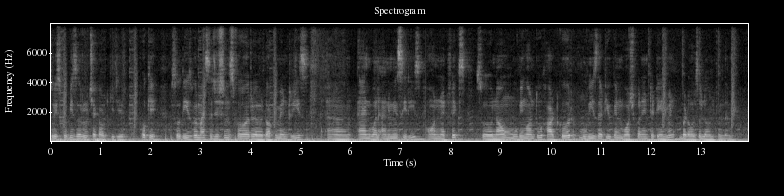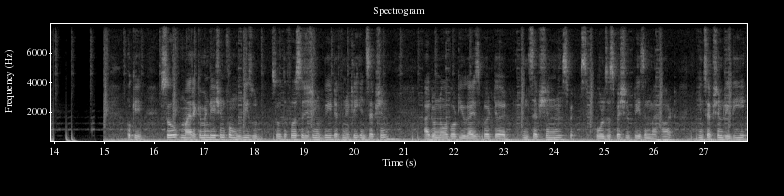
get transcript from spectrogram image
so इसको भी ज़रूर चेकआउट कीजिए। Okay so these were my suggestions for documentaries and one anime series on Netflix so now moving on to hardcore movies that you can watch for entertainment but also learn from them okay. So my recommendation for movies would so the first suggestion would be definitely inception. I don't know about you guys but uh, inception sp- holds a special place in my heart. Inception really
